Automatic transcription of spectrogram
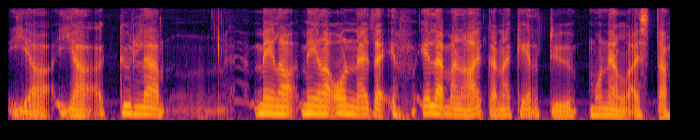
Ja, ja kyllä meillä, meillä on näitä elämän aikana kertyy monenlaista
